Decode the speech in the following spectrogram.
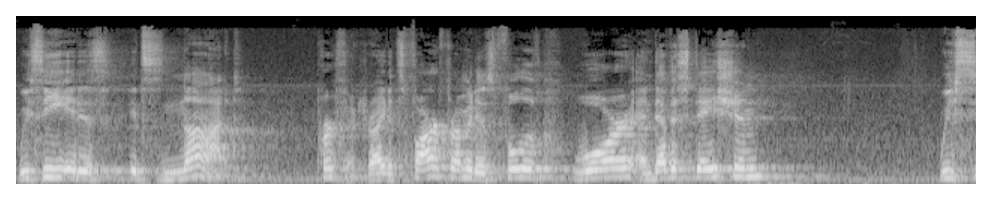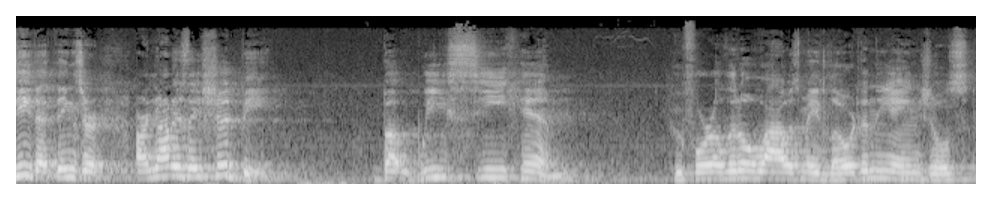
we see it is it's not perfect, right? It's far from it, it is full of war and devastation. We see that things are, are not as they should be. But we see him who for a little while was made lower than the angels,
